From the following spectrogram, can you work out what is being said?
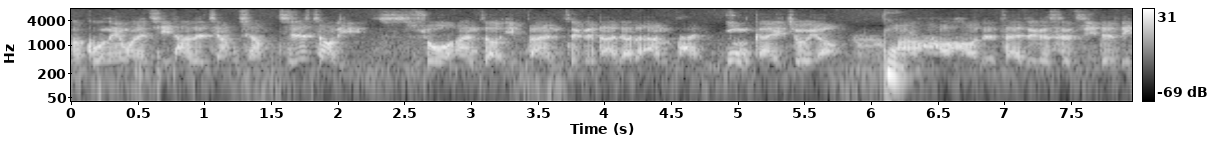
呃国内外其他的奖项。其实照理说，按照一般这个大家的安排，应该就要啊好好的在这个设计的领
